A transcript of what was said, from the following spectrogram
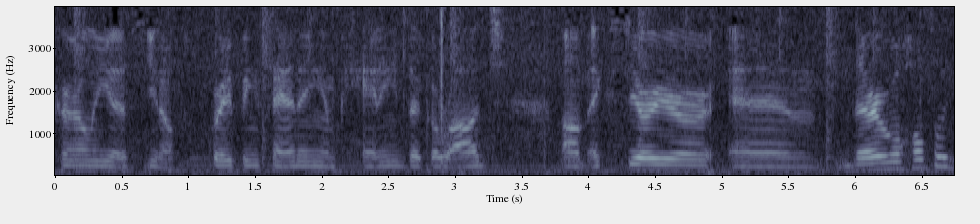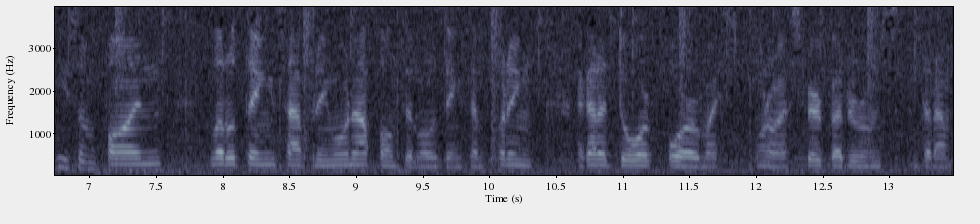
currently is, you know, scraping, sanding and painting the garage um, exterior and there will hopefully be some fun little things happening. Well, not fun little things. I'm putting, I got a door for my one of my spare bedrooms that I'm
